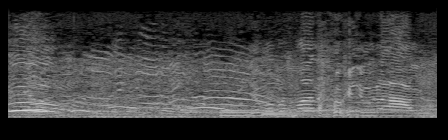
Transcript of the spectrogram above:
Oh! Begini merang.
